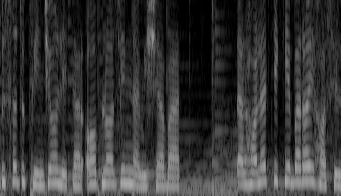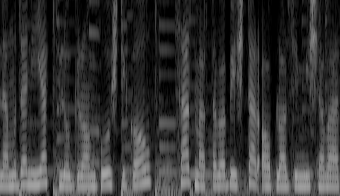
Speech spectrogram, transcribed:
250 لیتر آب لازم نمی شود. در حالتی که برای حاصل نمودن یک کیلوگرم گوشت گاو 100 مرتبه بیشتر آب لازم می شود.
